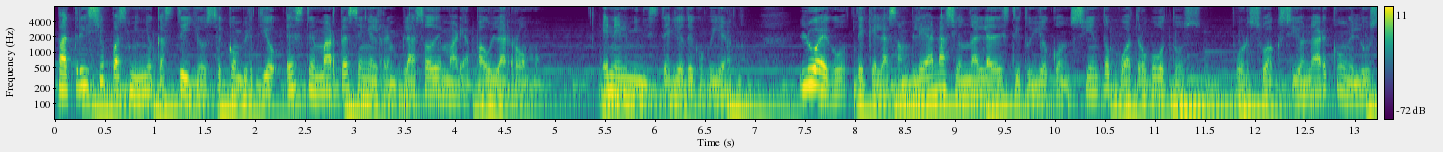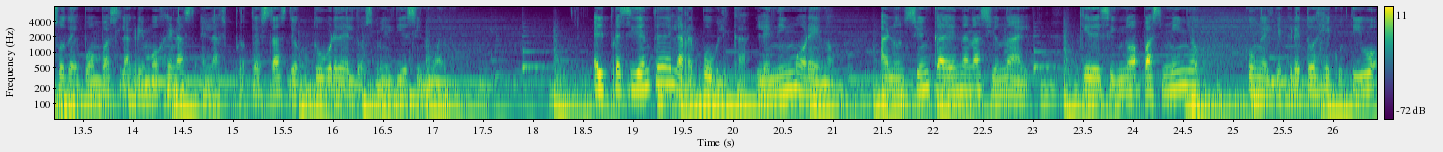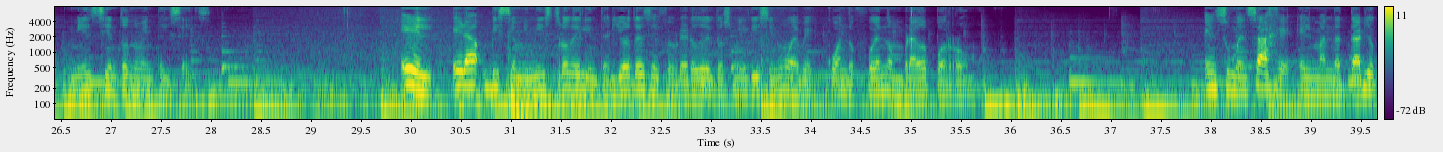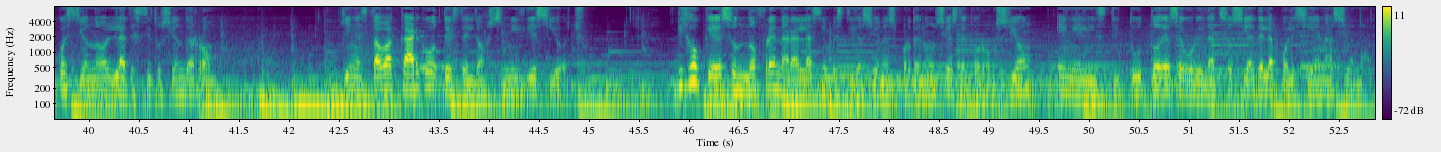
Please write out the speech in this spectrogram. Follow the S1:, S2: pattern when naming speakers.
S1: Patricio Pazmiño Castillo se convirtió este martes en el reemplazo de María Paula Romo en el Ministerio de Gobierno, luego de que la Asamblea Nacional la destituyó con 104 votos por su accionar con el uso de bombas lacrimógenas en las protestas de octubre del 2019. El presidente de la República, Lenín Moreno, anunció en cadena nacional que designó a Pazmiño con el decreto ejecutivo 1196 él era viceministro del Interior desde febrero del 2019 cuando fue nombrado por Romo. En su mensaje, el mandatario cuestionó la destitución de Romo, quien estaba a cargo desde el 2018. Dijo que eso no frenará las investigaciones por denuncias de corrupción en el Instituto de Seguridad Social de la Policía Nacional.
